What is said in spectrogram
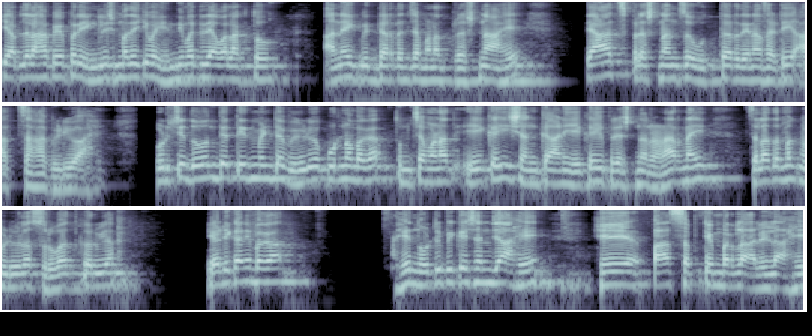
की आपल्याला हा पेपर इंग्लिशमध्ये किंवा हिंदीमध्ये द्यावा लागतो? अनेक विद्यार्थ्यांच्या मनात प्रश्न आहे. त्याच प्रश्नांचं उत्तर देण्यासाठी आजचा हा व्हिडिओ आहे. पुढची दोन ते तीन मिनटं व्हिडिओ पूर्ण बघा. तुमच्या मनात एकही शंका आणि एकही प्रश्न राहणार नाही. चला तर मग व्हिडिओला सुरुवात करूया. या ठिकाणी बघा. हे नोटिफिकेशन जे आहे हे पाच सप्टेंबरला आलेलं आहे.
